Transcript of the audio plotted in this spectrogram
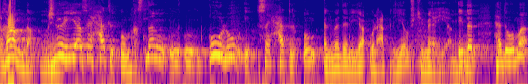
غامضة. شنو هي صحة الأم؟ خصنا نقولوا صحة الأم البدنية والعقلية والاجتماعية. اذا هادو هما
